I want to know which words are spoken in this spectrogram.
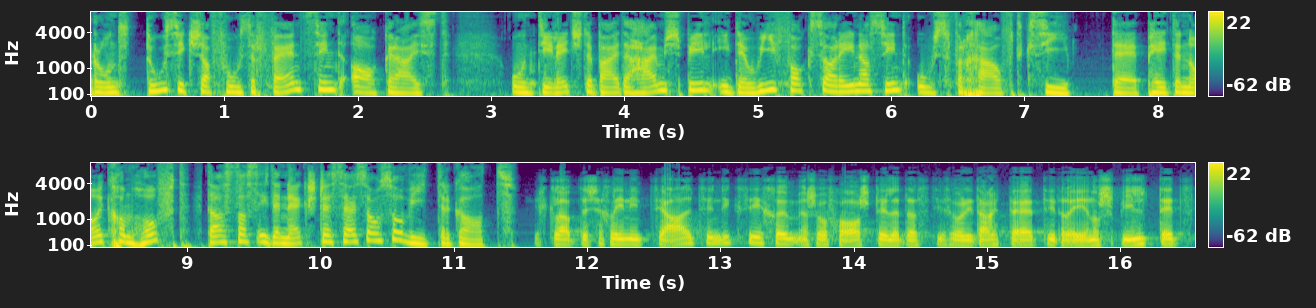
Rund 1000 Schaffhauser Fans sind angereist und die letzten beiden Heimspiele in der WeFox Arena sind ausverkauft gewesen. Der Peter Neukomm hofft, dass das in der nächsten Saison so weitergeht. Ich glaube, das war eine Initialzündung. Ich könnte mir schon vorstellen, dass die Solidarität wieder eher spielt jetzt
